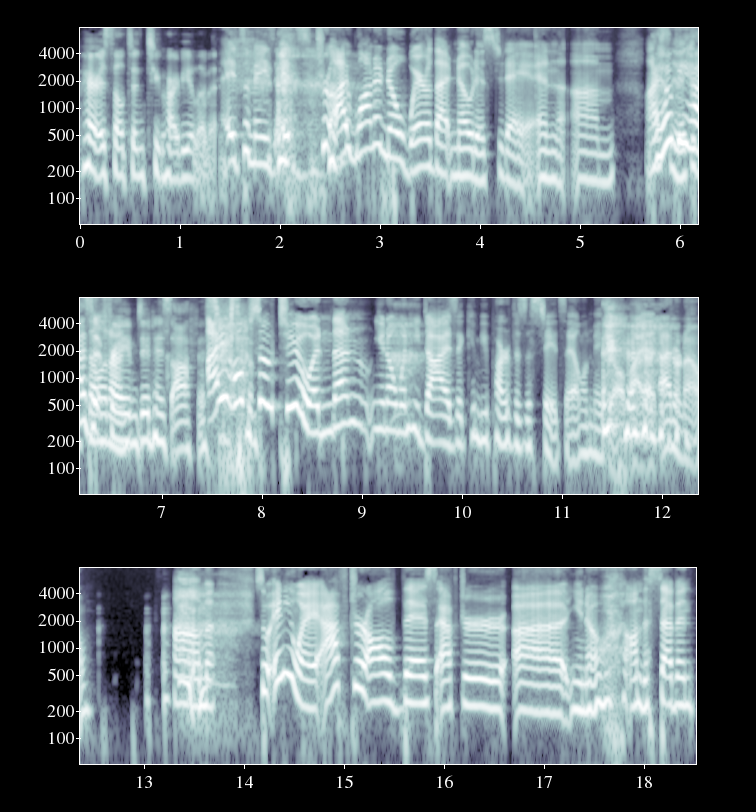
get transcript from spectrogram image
Paris Hilton to Harvey Levin. It's amazing. It's true. I want to know where that note is today. And um, I hope he has it framed in his office. I hope something. so too. And then, you know, when he dies, it can be part of his estate sale and maybe I'll buy it. I don't know. Um, so anyway, after all this, after uh, you know, on the seventh,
